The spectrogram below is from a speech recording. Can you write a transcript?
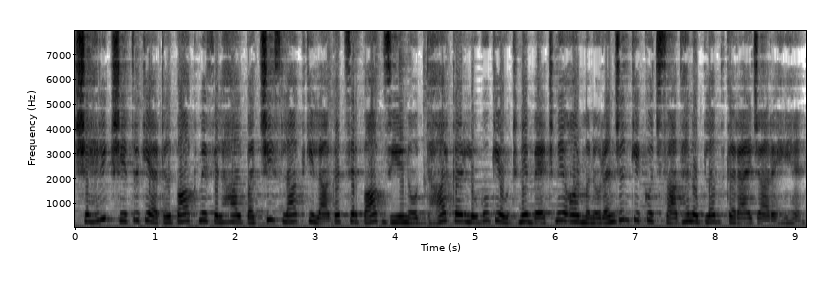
शहरी क्षेत्र के अटल पार्क में फ़िलहाल 25 लाख की लागत से पार्क जीर्णोद्धार कर लोगों के उठने, बैठने और मनोरंजन के कुछ साधन उपलब्ध कराए जा रहे हैं।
